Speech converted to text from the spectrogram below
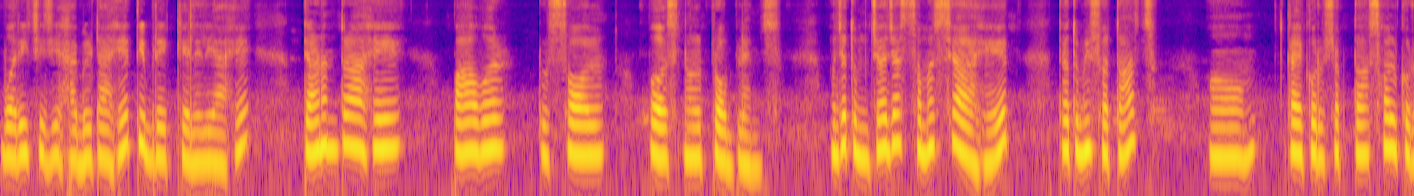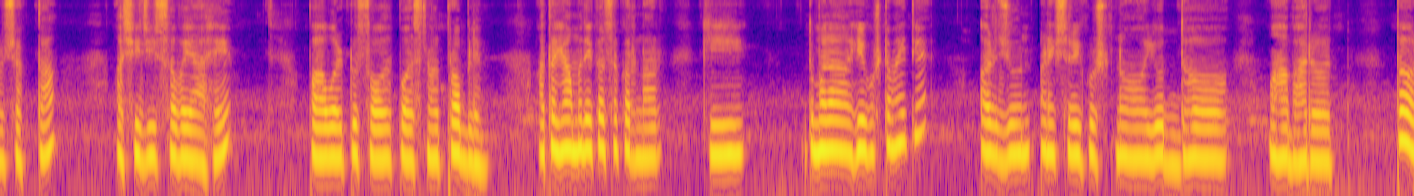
वरीची जी हॅबिट आहे ती ब्रेक केलेली आहे. त्यानंतर आहे power to solve personal problems म्हणजे तुमच्या ज्या समस्या आहेत त्या तुम्ही स्वतःच काय करू शकता? सॉल्व करू शकता. अशी जी सवय आहे power to solve personal problem आता ह्यामध्ये कसं करणार की तुम्हाला ही गोष्ट माहिती आहे? अर्जुन आणि श्रीकृष्ण युद्ध महाभारत. तर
